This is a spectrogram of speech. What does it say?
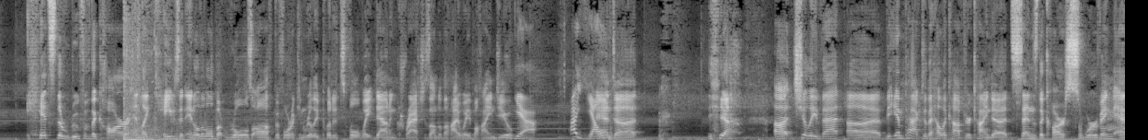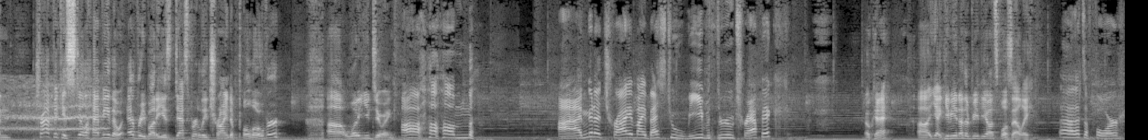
hits the roof of the car and, like, caves it in a little, but rolls off before it can really put its full weight down and crashes onto the highway behind you. yeah, I yelled. And, uh, yeah. Uh, Chili, that, uh, the impact of the helicopter kinda sends the car swerving, and traffic is still heavy, though everybody is desperately trying to pull over. Uh, what are you doing? Um, I'm gonna try my best to weave through traffic. Okay. Uh, yeah, give me another beat the odds plus, Ellie. Uh, that's a four.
